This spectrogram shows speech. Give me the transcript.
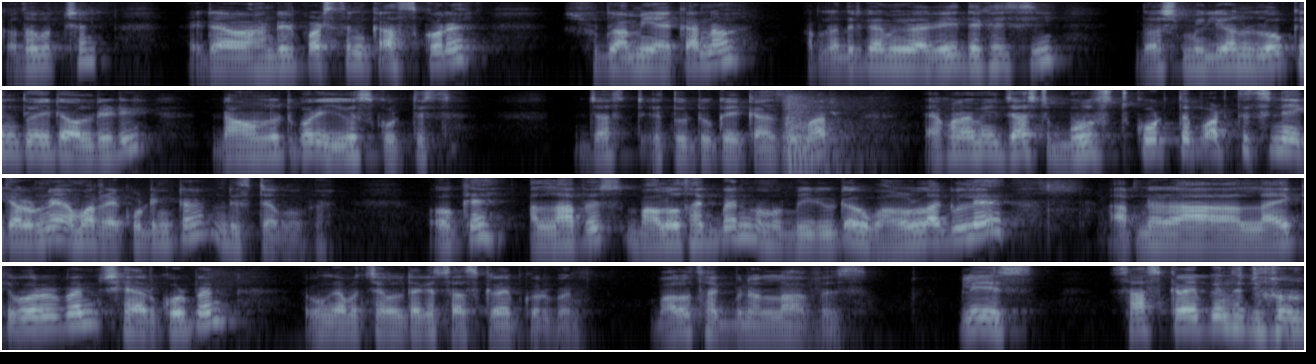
কথা বলছেন? এটা হান্ড্রেড পার্সেন্ট কাজ করে। শুধু আমি একা না, আপনাদেরকে আমি আগেই দেখাইছি, দশ মিলিয়ন লোক কিন্তু এটা অলরেডি ডাউনলোড করে ইউজ করতেছে। জাস্ট এতটুকুই কাজ আমার। এখন আমি জাস্ট বুস্ট করতে পারতেছি না এই কারণে আমার রেকর্ডিংটা ডিস্টার্ব হবে। ওকে আল্লাহ হাফেজ, ভালো থাকবেন। আমার ভিডিওটা ভালো লাগলে আপনারা লাইক করবেন শেয়ার করবেন এবং আমার চ্যানেলটাকে সাবস্ক্রাইব করবেন। ভালো থাকবেন, আল্লাহ হাফেজ। প্লিজ সাবস্ক্রাইব কিন্তু জরুর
